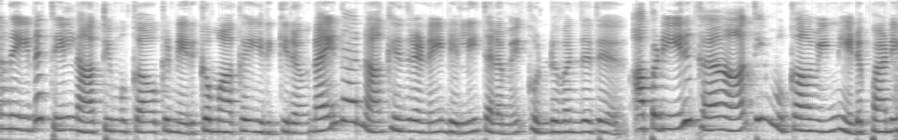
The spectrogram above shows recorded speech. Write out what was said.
அந்த இடத்தில் அதிமுகவுக்கு நெருக்கமாக இருக்கிற நயனா நாகேந்திரனை டெல்லி தலைமை கொண்டு வந்தது. அப்படி இருக்க அதிமுகவின் எடப்பாடி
